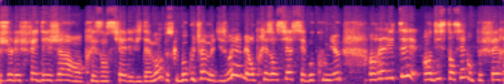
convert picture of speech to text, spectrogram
je l'ai fait déjà en présentiel, évidemment, parce que beaucoup de femmes me disent, ouais, mais en présentiel, c'est beaucoup mieux. En réalité, en distanciel, on peut faire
